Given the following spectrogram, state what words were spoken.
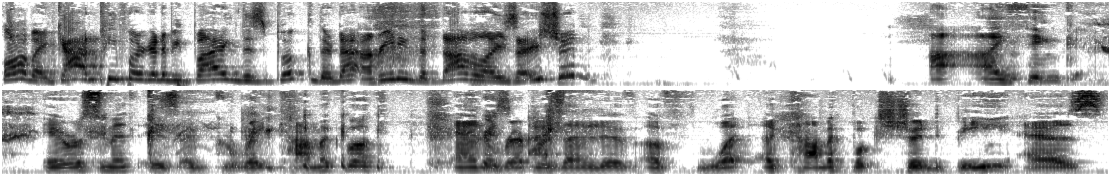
Oh my god, people are going to be buying this book. They're not uh. reading the novelization. I, I think Arrowsmith is a great comic book and Chris, I- representative of what a comic book should be as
